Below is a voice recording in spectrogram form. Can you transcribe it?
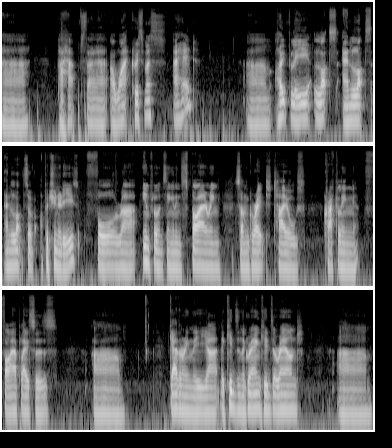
uh, perhaps uh, a white Christmas ahead. Um, hopefully, lots and lots and lots of opportunities for uh, influencing and inspiring some great tales, crackling fireplaces, um, gathering the uh, the kids and the grandkids around, um,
